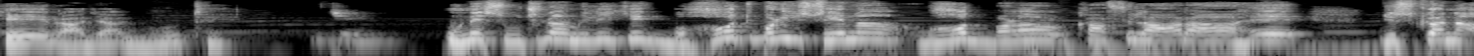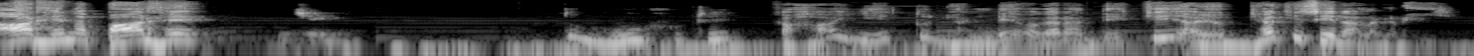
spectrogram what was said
के राजा गु थे। जी। उन्हें सूचना मिली कि एक बहुत बड़ी सेना बहुत बड़ा काफिला आ रहा है जिसका ना आर है ना पार है। जी। तो गु उठे कहा ये तो झंडे वगैरह देख के अयोध्या की सेना लग रही है।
